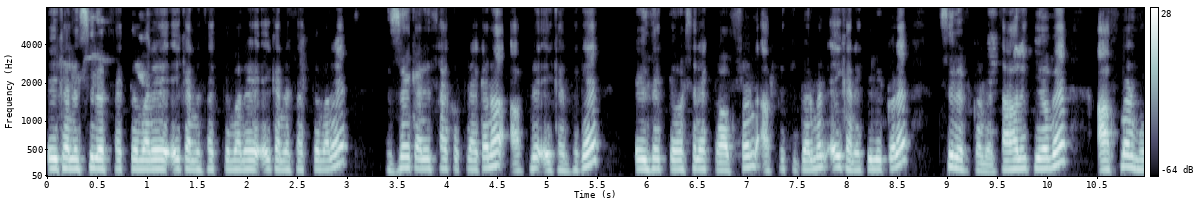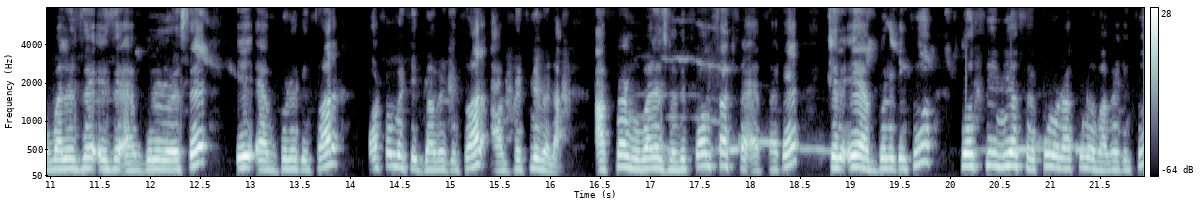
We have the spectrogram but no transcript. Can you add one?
এইখানে সিলেক্ট থাকতে পারে, এখানে থাকতে পারে, এখানে থাকতে পারে। যেখানে থাকুক না কেন, আপনি এখান থেকে এই দেখতে পাচ্ছেন একটা অপশন আপনি কি করবেন? এইখানে ক্লিক করে সিলেক্ট করবেন। তাহলে কি হবে? আপনার মোবাইলের যে, এই যে অ্যাপগুলো রয়েছে, এই অ্যাপগুলো কিন্তু আর অটোমেটিক ভাবে কিন্তু আর আপডেট নেবে না। আপনার মোবাইলে যদি পঞ্চাশটা অ্যাপ থাকে, তাহলে এই অ্যাপগুলো কিন্তু প্রতিনিয়ত কোনো না কোনো ভাবে কিন্তু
